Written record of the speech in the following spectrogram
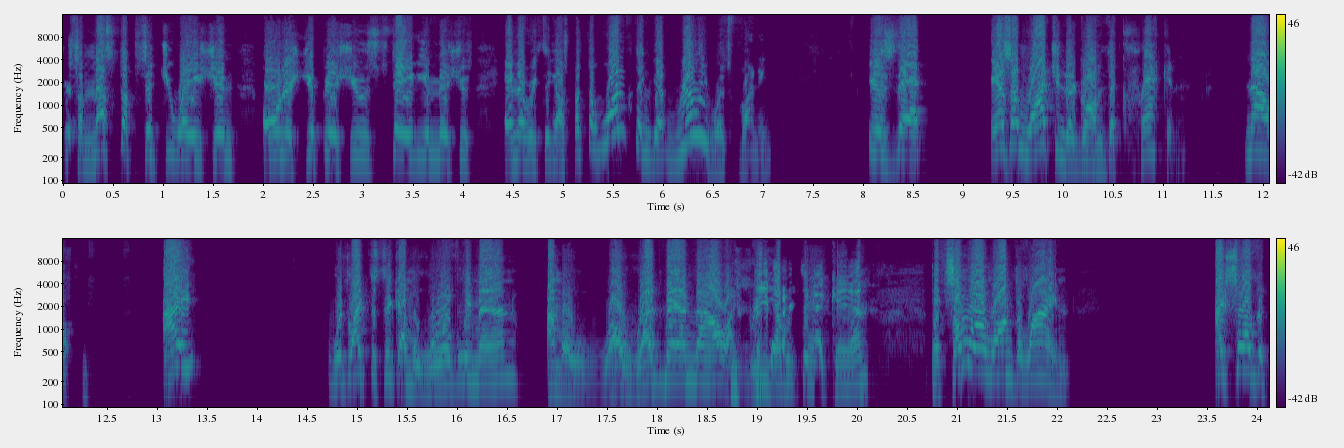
just a messed up situation, ownership issues, stadium issues, and everything else. But the one thing that really was funny is that as I'm watching, they're going the Kraken. Now, I would like to think I'm a worldly man. I'm a well-read man now. I read everything I can. But somewhere along the line, I saw the.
